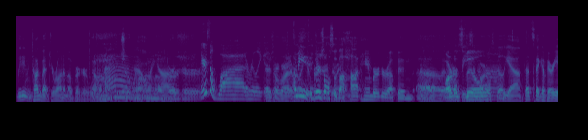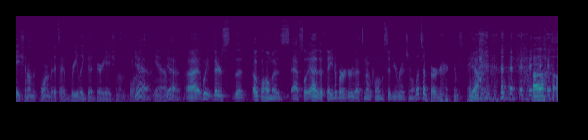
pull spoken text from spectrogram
we didn't even talk about Geronimo Burger. which oh, is- oh my gosh. burger. There's a lot of really good There's a lot burgers. of I really mean, good there's burgers also the hot hamburger up in uh, Uh, at in Bartlesville. Bartlesville, yeah, that's like a variation on the form, but it's a really good variation on the form. Yeah, yeah, yeah. Uh, we, there's the Oklahoma is absolutely uh, the Theta Burger. That's an Oklahoma City original. What's a burger? I'm just kidding. Yeah. uh,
